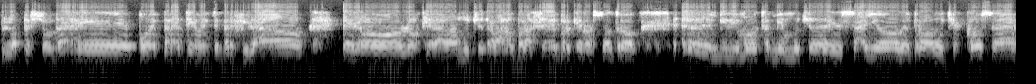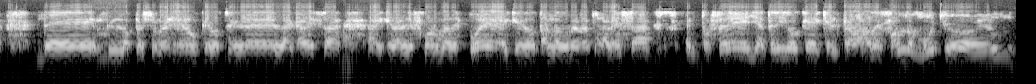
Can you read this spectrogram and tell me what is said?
los personajes pues prácticamente perfilados, pero nos quedaba mucho trabajo por hacer porque nosotros vivimos también mucho del ensayo, de probar muchas cosas, de los personajes aunque los tenga en la cabeza hay que darle forma después, hay que dotarlo de una naturaleza, entonces ya te digo que, que el trabajo de fondo mucho, eh,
